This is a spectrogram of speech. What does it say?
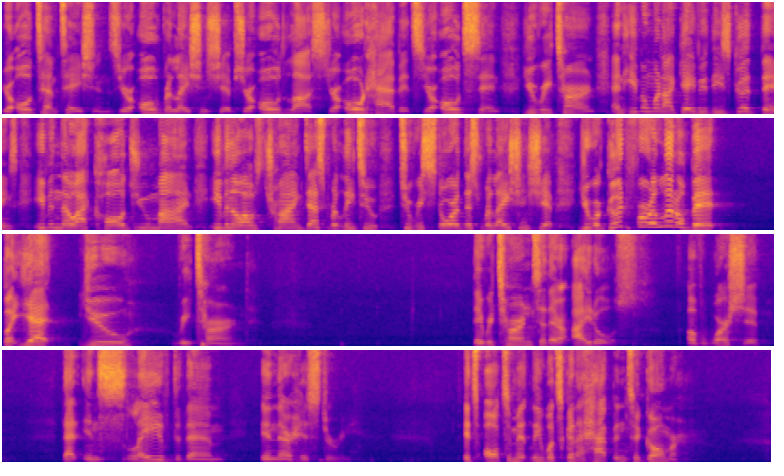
your old temptations, your old relationships, your old lusts, your old habits, your old sin. You returned. And even when I gave you these good things, even though I called you mine, even though I was trying desperately to, to restore this relationship, you were good for a little bit, but yet you returned. They returned to their idols of worship that enslaved them in their history. It's ultimately what's gonna happen to Gomer.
